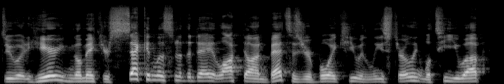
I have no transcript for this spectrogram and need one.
do it here. You can go make your second listen of the day. Locked on bets as your boy Q and Lee Sterling will tee you up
